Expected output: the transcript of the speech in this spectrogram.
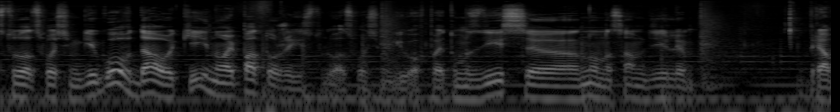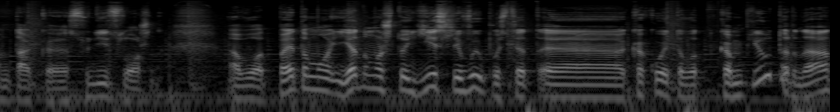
128 гигов, да, окей, но iPad тоже есть 128 гигов, поэтому здесь, ну, на самом деле, прям так судить сложно. Вот, поэтому я думаю, что если выпустят э, какой-то вот компьютер, да,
